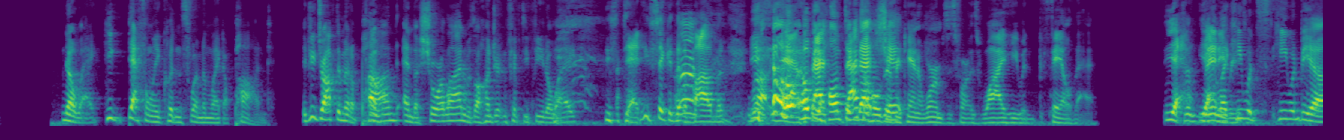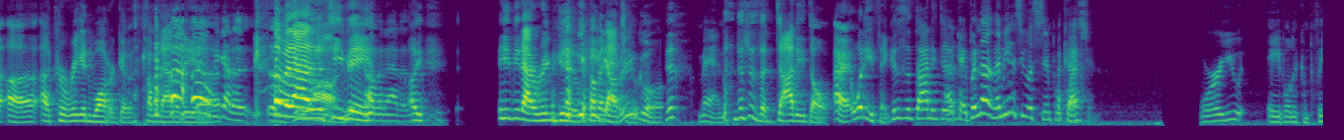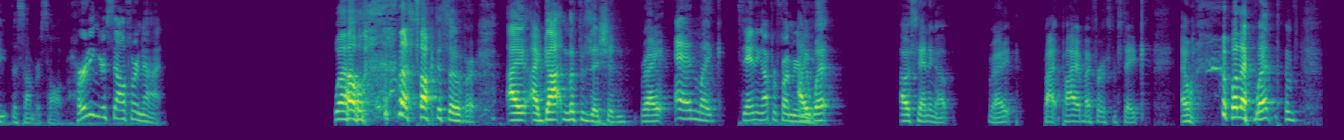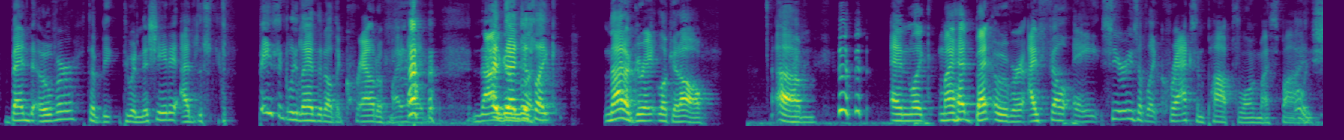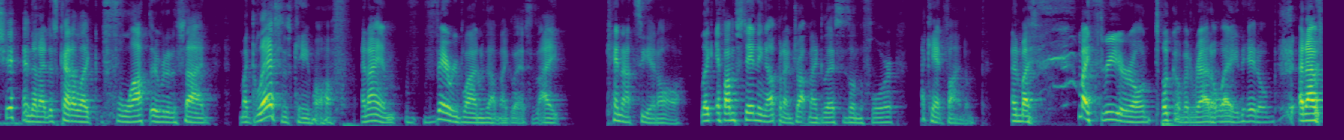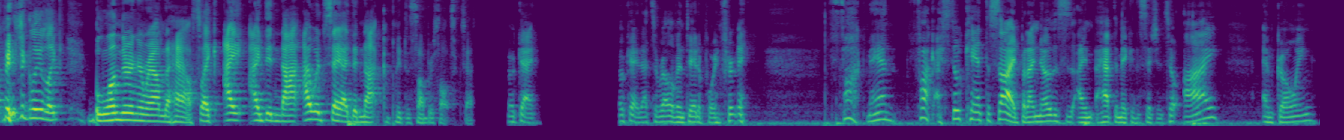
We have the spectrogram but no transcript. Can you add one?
No way. He definitely couldn't swim in like a pond. If you dropped him in a Oh. pond and the shoreline was 150 feet away, he's dead. He's sinking to the ah. bottom of well, he'll, yeah, he'll that's, haunting that's that a whole shit. different can of worms as far as why he would fail that. Yeah, yeah. Like he would, he would be a, a a Korean water ghost coming out of the. Uh, we got a coming out of the TV. Coming out of oh, he'd be that Ringu coming Yeah, at you. Ringu. This, man. this is the Donnie Don't. All right, what do you think? Is this a Donnie dude? Okay, but no, let me ask you a simple Okay. question. Were you able to complete the somersault? Hurting yourself or not? Well, let's talk this over. I I got in the position right, and like Standing up or from your I knees? went. I was standing up, right? Probably, my first mistake. And when I went to bend over to be to initiate it, I just basically landed on the crown of my head, Not a and then just like not a great look at all. Um, and like my head bent over, I felt a series of like cracks and pops along my spine. Holy shit. And then I just kind of like flopped over to the side. My glasses came off, and I am very blind without my glasses. I cannot see at all. Like if I'm standing up and I drop my glasses on the floor, I can't find them. And my my three year old took them and ran away and hit them. And I was basically like blundering around the house. Like I I did not. I would say I did not complete the somersault success. Okay. Okay, that's a relevant data point for me. Fuck, man. Fuck, I still can't decide, but I know this is I have to make a decision. So I am going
